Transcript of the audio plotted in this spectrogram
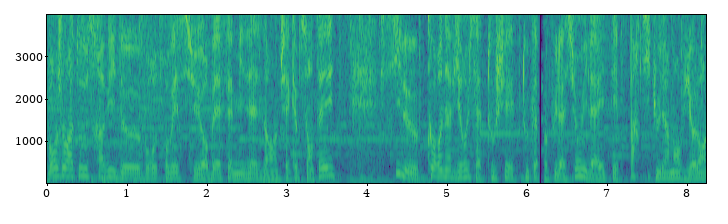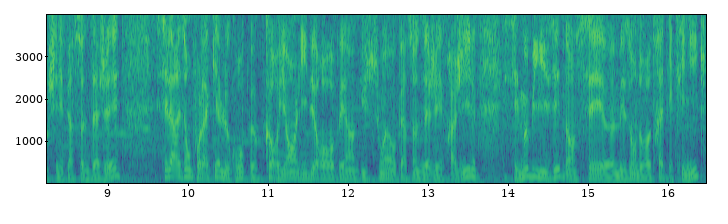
Bonjour à tous, ravi de vous retrouver sur BFM Mises dans Check-up Santé. Si le coronavirus a touché toute la population, il a été particulièrement violent chez les personnes âgées. C'est la raison pour laquelle le groupe Corian, leader européen du soin aux personnes âgées et fragiles, s'est mobilisé dans ses euh, maisons de retraite et cliniques.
